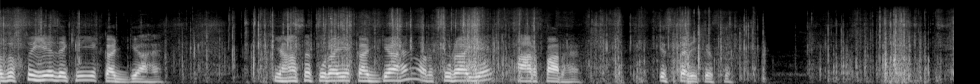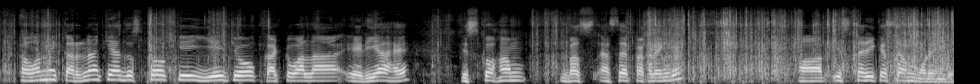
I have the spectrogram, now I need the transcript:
और दोस्तों, ये देखिए, ये कट गया है। यहाँ से पूरा ये कट गया है और पूरा ये आर पार है, इस तरीके से। अब हमें करना क्या है दोस्तों, कि ये जो कट वाला एरिया है, इसको हम बस ऐसे पकड़ेंगे और इस तरीके से हम मोड़ेंगे।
